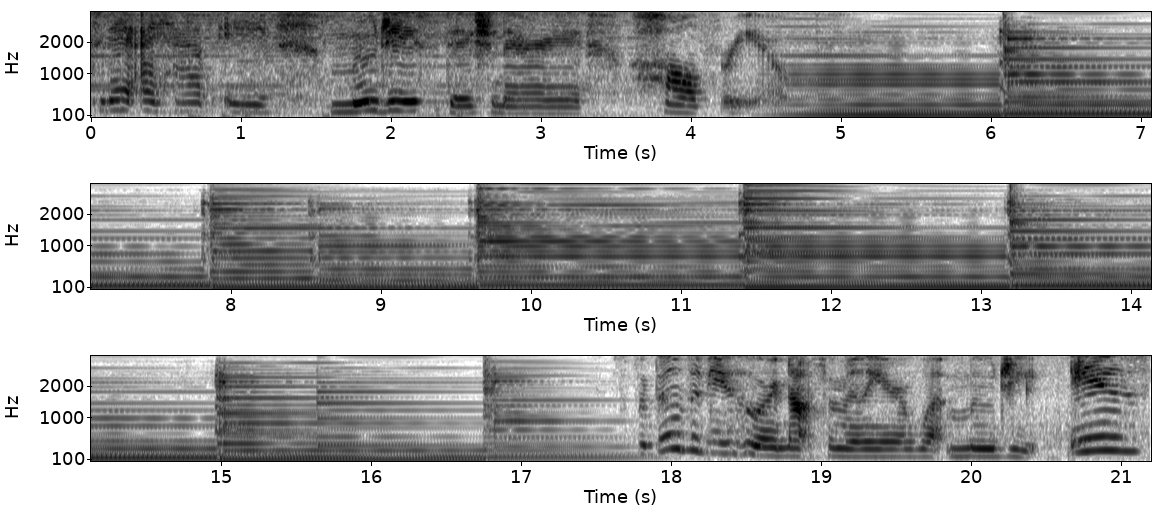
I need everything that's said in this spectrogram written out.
and today I have a Muji stationery haul for you. Those of you who are not familiar what Muji is,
